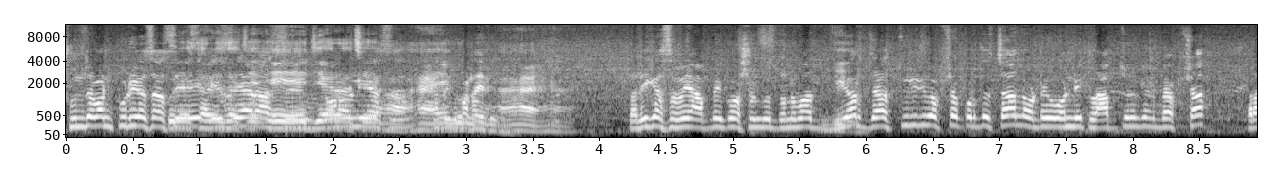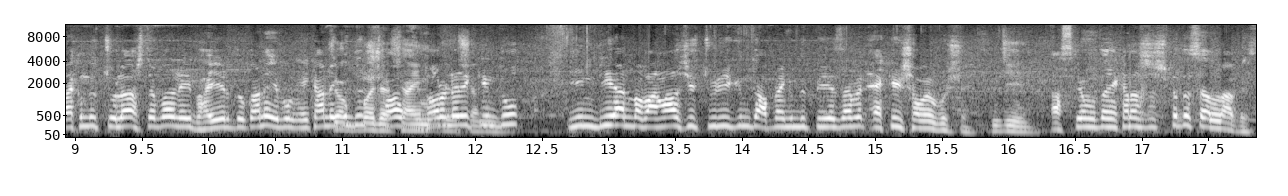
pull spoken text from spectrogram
সুন্দরবন কুরিয়াস আছে হ্যাঁ হ্যাঁ হ্যাঁ। ঠিক আছে ভাই আপনাকে অসংখ্য ধন্যবাদ। বিয়ার যারা চুরির ব্যবসা করতে চান ওটা অনেক লাভজনক ব্যবসা। তারা কিন্তু চলে আসতে পারেন এই ভাইয়ের দোকানে এবং এখানে কিন্তু সব ধরনের কিন্তু ইন্ডিয়ান বা বাংলাদেশি চুরি কিন্তু আপনারা কিন্তু পেয়ে যাবেন একই সবে বসে। জি। আজকের মতো এখানে শেষ করতে আল্লাহ হাফেজ।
